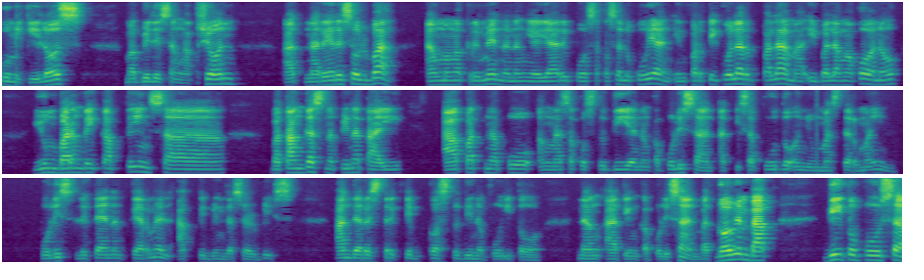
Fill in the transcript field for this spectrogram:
kumikilos, mabilis ang aksyon, at nare-resolba ang mga krimen na nangyayari po sa kasalukuyan. In particular pala, maiba lang ako, no? yung barangay captain sa Batangas na pinatay, apat na po ang nasa kustodiya ng kapulisan at isa po doon yung mastermind, Police Lieutenant Colonel active in the service. Under restrictive custody na po ito ng ating kapulisan. But going back dito po sa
